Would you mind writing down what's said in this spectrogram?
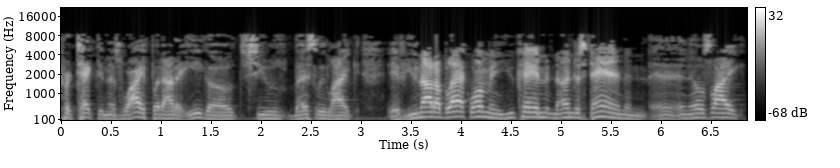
protecting his wife, but out of ego, she was basically like, if you're not a black woman, you can't understand. And, and it was like,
